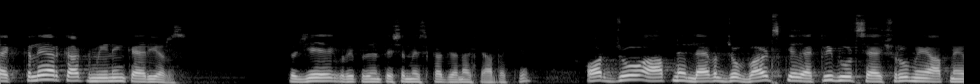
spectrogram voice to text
a clear cut meaning carriers تو یہ ریپرزنٹیشن میں اس کا جو ہے نا خیال رکھیں اور جو آپ نے لیول جو ورڈس کے ایٹریبیوٹس ہے شروع میں آپ نے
